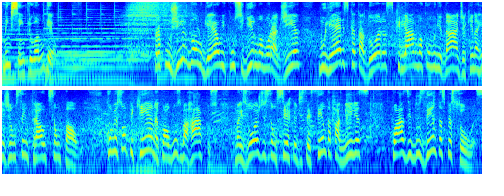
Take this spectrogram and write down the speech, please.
nem sempre o aluguel. Para fugir do aluguel e conseguir uma moradia, mulheres catadoras criaram uma comunidade aqui na região central de São Paulo. Começou pequena, com alguns barracos, mas hoje são cerca de 60 famílias, quase 200 pessoas.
